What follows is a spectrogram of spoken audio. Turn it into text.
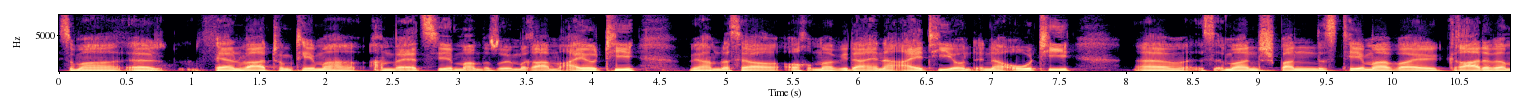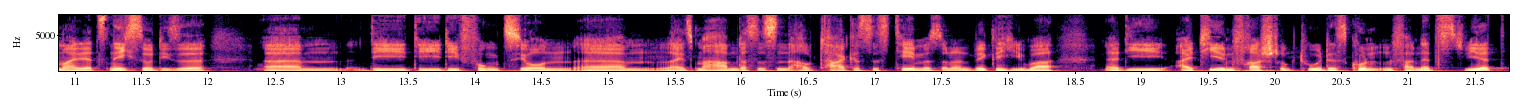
So mal äh, Fernwartung Thema haben wir jetzt hier mal so im Rahmen IoT. Wir haben das ja auch immer wieder in der IT und in der OT. Äh, ist immer ein spannendes Thema, weil gerade wenn man jetzt nicht so diese ähm, die, die, die Funktion, ähm, sag jetzt mal, haben, dass es ein autarkes System ist, sondern wirklich über äh, die IT-Infrastruktur des Kunden vernetzt wird,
